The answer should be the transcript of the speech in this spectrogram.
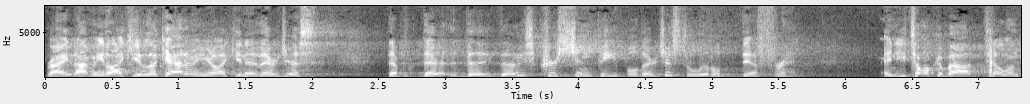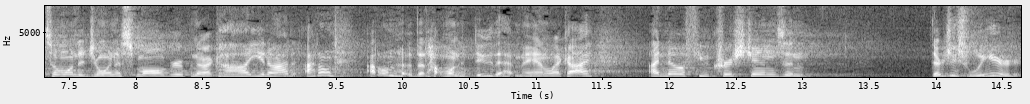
right? I mean, like you look at them and you're like, you know, they're just, they're, they're, they're, those Christian people, they're just a little different. And you talk about telling someone to join a small group, and they're like, oh, you know, I, I don't, I don't know that I want to do that, man. Like, I, I know a few Christians, and they're just weird.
